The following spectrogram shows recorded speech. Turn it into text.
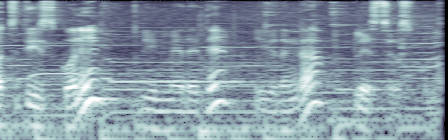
అచ్చు తీసుకొని దీని మీద అయితే ఈ విధంగా ప్లేస్ చేసుకున్నాం.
